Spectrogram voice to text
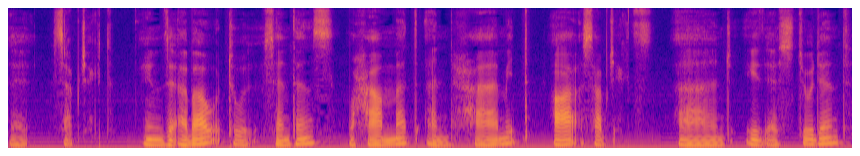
the subject. In the above two sentence, Muhammad and Hamid are subjects and is a student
